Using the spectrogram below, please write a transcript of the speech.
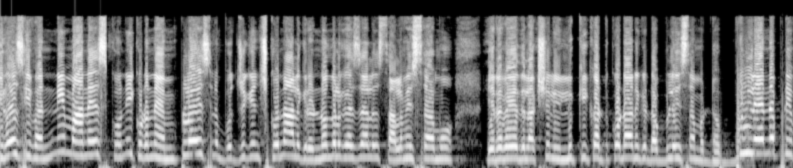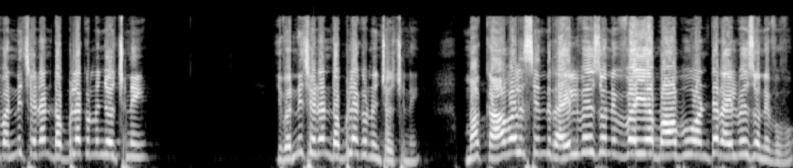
ఈరోజు ఇవన్నీ మానేసుకొని ఇక్కడ ఉన్న ఎంప్లాయీస్ని బుజ్జగించుకొని వాళ్ళకి రెండు వందల గజాలు స్థలం ఇస్తాము ఇరవై ఐదు లక్షలు ఇల్లుకి కట్టుకోవడానికి డబ్బులు ఇస్తాము. డబ్బులు లేనప్పుడు ఇవన్నీ చేయడానికి డబ్బులు ఎక్కడి నుంచి వచ్చినాయి? ఇవన్నీ చేయడానికి డబ్బులు ఎక్కడి నుంచి వచ్చినాయి? మాకు కావాల్సింది రైల్వే జోన్ ఇవ్వయ్యా బాబు అంటే రైల్వే జోన్ ఇవ్వవు.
